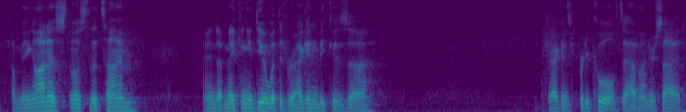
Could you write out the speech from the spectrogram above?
if I'm being honest, most of the time I end up making a deal with the dragon because uh, dragon's pretty cool to have on your side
